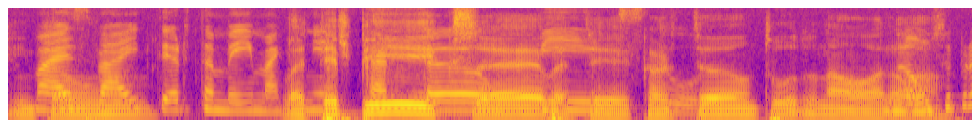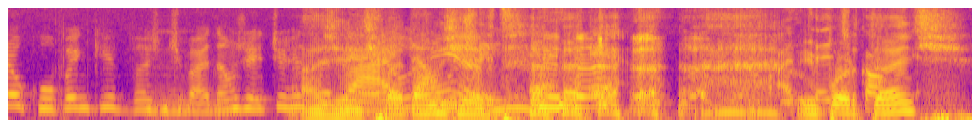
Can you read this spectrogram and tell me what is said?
Mas Então, vai ter também vai maquininha ter de Pix, cartão, é, vai Pix, ter tudo. cartão, tudo na hora. Não lá. se preocupem que a gente vai dar um jeito de A receber. gente vai dar um Vai, jeito. Importante,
